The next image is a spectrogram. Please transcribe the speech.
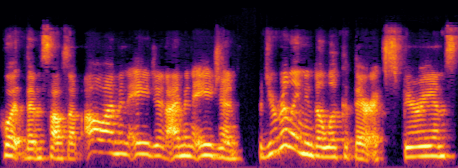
put themselves up oh i'm an agent i'm an agent. But you really need to look at their experience.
